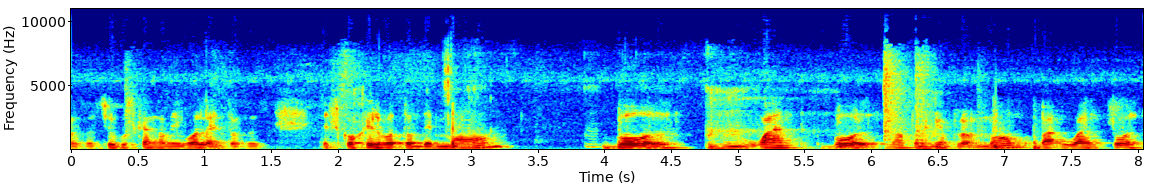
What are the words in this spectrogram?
o sea, estoy buscando mi bola. Entonces, escoge el botón de mom ball, want ball, ¿no? Por ejemplo, mom want ball.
